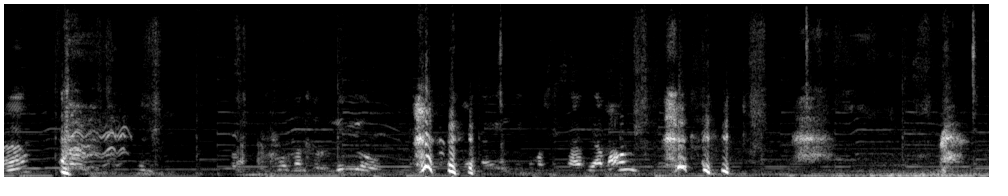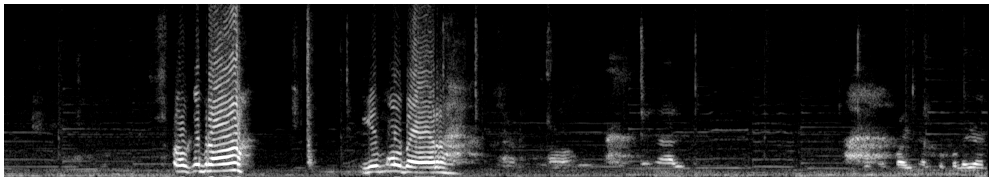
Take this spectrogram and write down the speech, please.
Ha? Ako, bang tornilyo. Yan ay hindi ko masasabi, amang. Okay bro. Game over. Ah, final. Final pa pala yan.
